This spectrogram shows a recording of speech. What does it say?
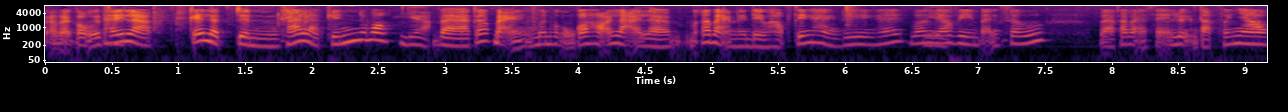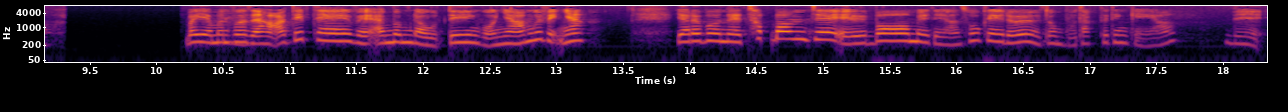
các bạn còn thấy là cái lịch trình khá là kín đúng không? Dạ. Và các bạn mình cũng có hỏi lại là các bạn này đều học tiếng Hàn riêng hết với Dạ. giáo viên bản xứ và các bạn sẽ luyện tập với nhau. Bây giờ mình vừa sẽ hỏi tiếp theo về album đầu tiên của nhóm quý vị nhé. 여러분의 첫 번째 앨범에 대한 소개를 좀 부탁드릴게요. 네,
